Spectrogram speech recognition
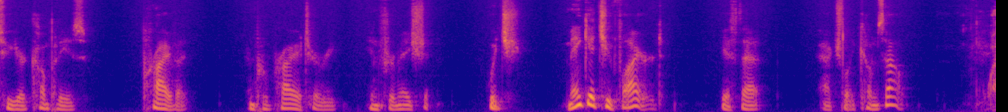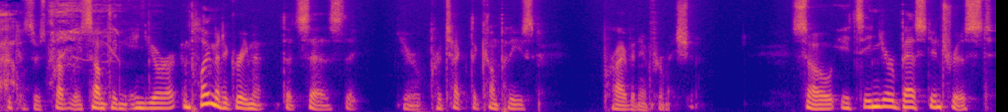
to your company's private and proprietary information, which may get you fired if that actually comes out. Wow. Because there's probably something in your employment agreement that says that you protect the company's private information. So it's in your best interest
